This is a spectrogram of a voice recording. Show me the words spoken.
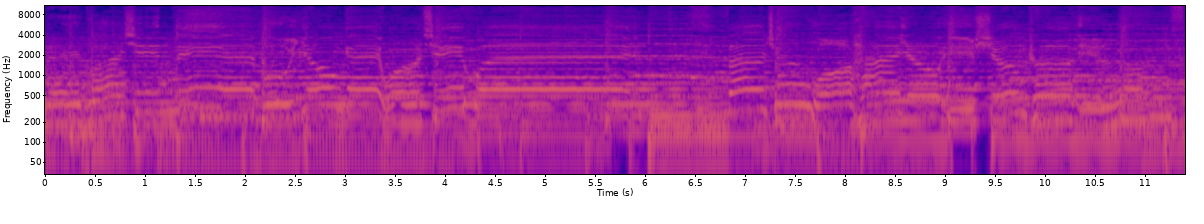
没关系，你也不用给我机会，反正我还有一生可以浪费。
